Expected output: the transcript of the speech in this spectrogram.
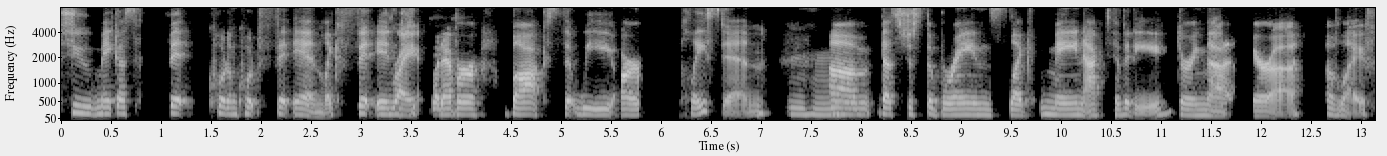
to make us fit, quote unquote, fit in, like fit into Right. whatever box that we are placed in. mhm. Um, that's just the brain's like main activity during that era of life.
